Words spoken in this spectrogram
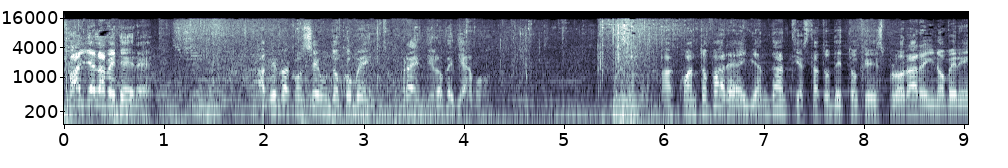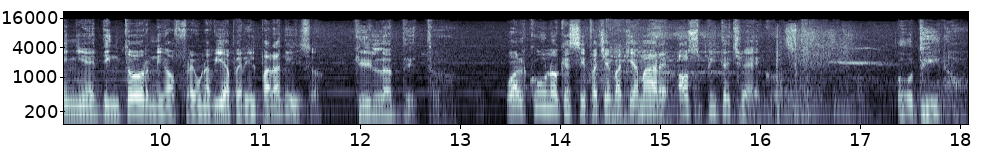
Fagliela vedere! Aveva con sé un documento. Prendilo, vediamo. Mm, a quanto pare ai viandanti è stato detto che esplorare i nove regni e dintorni offre una via per il paradiso. Chi l'ha detto? Qualcuno che si faceva chiamare ospite cieco. Odino.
